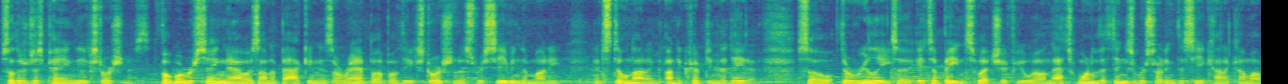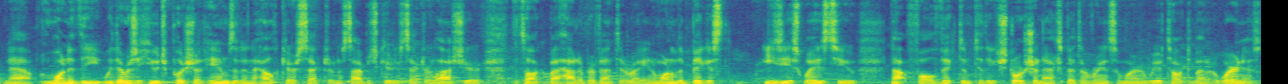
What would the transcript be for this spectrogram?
So they're just paying the extortionists. But what we're seeing now is on the back end is a ramp up of the extortionists receiving the money and still not unencrypting the data. So they're really it's a, it's a bait and switch, if you will, and that's one of the things that we're starting to see kind of come up now. One of the there was a huge push at HIMSS and in the healthcare sector and the cybersecurity sector last year to talk about how to prevent it, right? And one of the biggest easiest ways to not fall victim to the extortion aspect of ransomware. We have talked about awareness,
